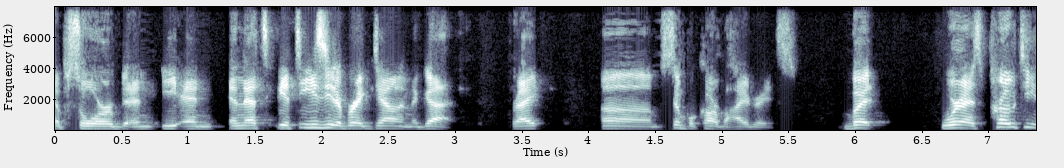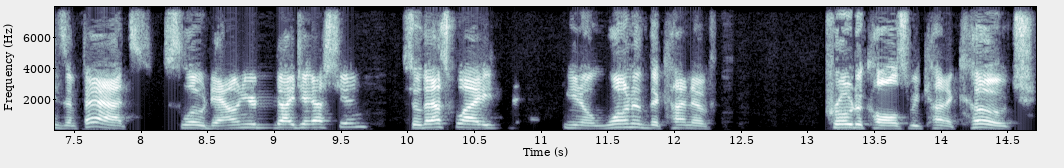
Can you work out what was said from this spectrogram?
absorbed and and and that's it's easy to break down in the gut, right? Um, simple carbohydrates, but whereas proteins and fats slow down your digestion. So that's why you know one of the kind of protocols we kind of coach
